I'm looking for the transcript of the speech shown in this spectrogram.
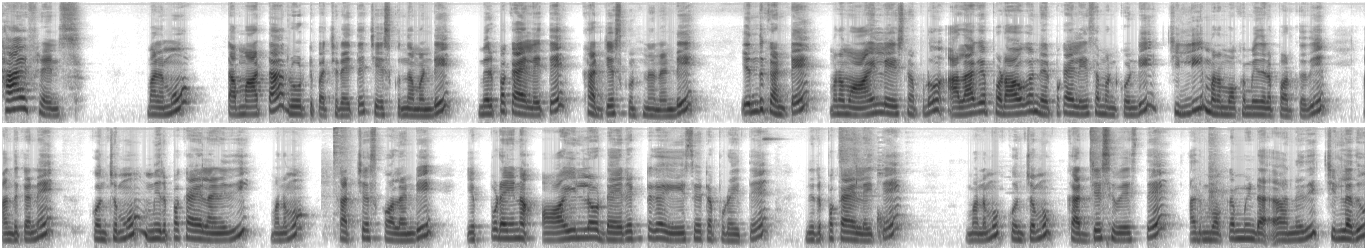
హాయ్ ఫ్రెండ్స్. మనము టమాటా రోటి పచ్చడి అయితే చేసుకుందామండి. మిరపకాయలు అయితే కట్ చేసుకుంటున్నానండి. ఎందుకంటే మనం ఆయిల్ వేసినప్పుడు అలాగే పొడవుగా మిరపకాయలు వేసామనుకోండి చిల్లి మన ముఖం మీద పడుతుంది. అందుకనే కొంచెము మిరపకాయలు అనేది మనము కట్ చేసుకోవాలండి. ఎప్పుడైనా ఆయిల్లో డైరెక్ట్గా వేసేటప్పుడు అయితే మిరపకాయలు అయితే మనము కొంచెము కట్ చేసి వేస్తే అది మొక్క మీద అనేది చిల్లదు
